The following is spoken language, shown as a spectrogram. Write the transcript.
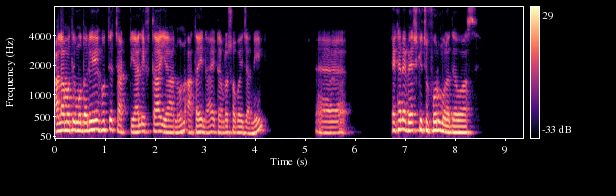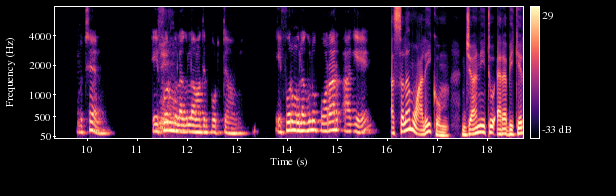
আলামতে মুদারি হচ্ছে চারটি আলিফ তা ইয়া নুন আতাই না এটা আমরা সবাই জানি। আহ, এখানে বেশ কিছু ফর্মুলা দেওয়া আছে বুঝছেন? এই ফর্মুলাগুলো আমাদের পড়তে হবে। এই ফর্মুলাগুলো পড়ার আগে আসসালামু আলাইকুম। জার্নি টু অ্যারাবিকের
